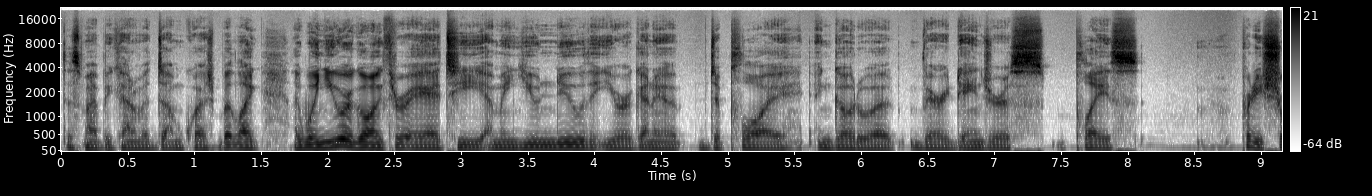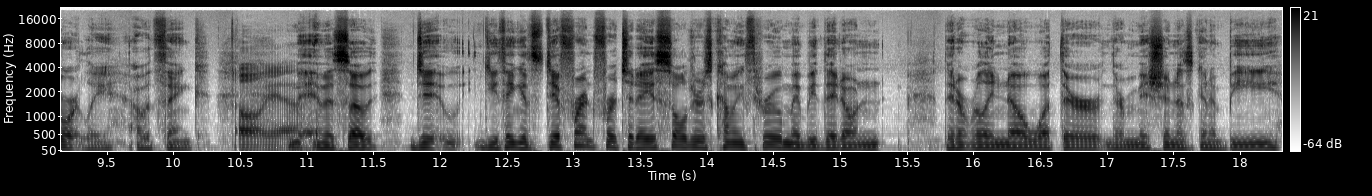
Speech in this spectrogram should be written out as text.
this might be kind of a dumb question, but like like when you were going through AIT, I mean, you knew that you were going to deploy and go to a very dangerous place pretty shortly, I would think. Oh yeah. And so, do, do you think it's different for today's soldiers coming through? Maybe they don't they don't really know what their their mission is going to be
